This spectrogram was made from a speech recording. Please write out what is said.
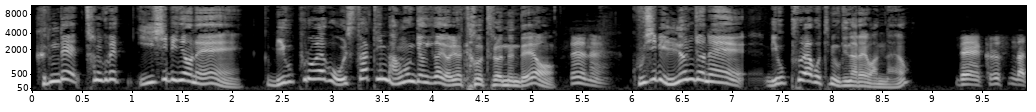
근데 1922년에 그 미국 프로야구 올스타 팀 방문 경기가 열렸다고 들었는데요. 네, 네. 91년 전에 미국 프로야구 팀이 우리나라에 왔나요? 네, 그렇습니다.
